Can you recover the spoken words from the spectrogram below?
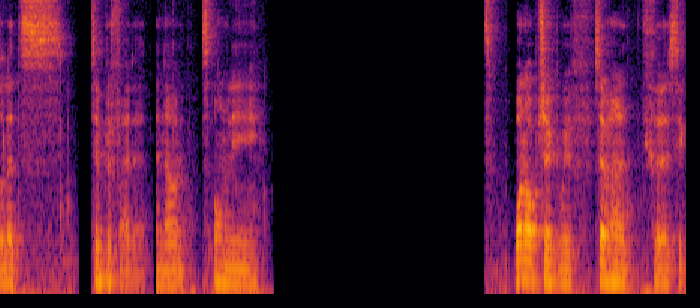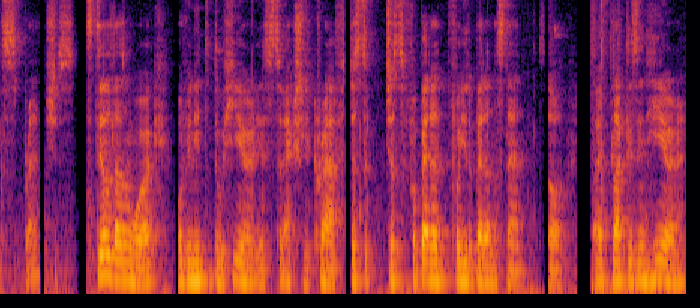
So let's simplify that. And now it's only one object with 736 branches. Still doesn't work. What we need to do here is to actually craft just to, just for better for you to better understand. So I plug this in here,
